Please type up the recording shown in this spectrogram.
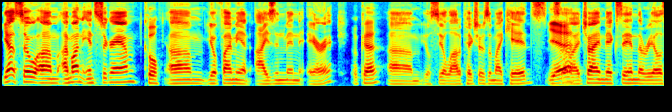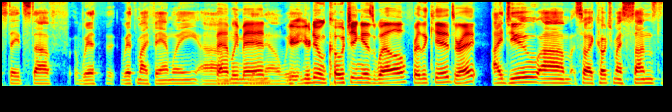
Yeah, so um, I'm on Instagram. Cool. Um, you'll find me at Eisenman Erik. Okay. Um, you'll see a lot of pictures of my kids. Yeah. So I try and mix in the real estate stuff with with my family. Um, family man. You know, we, you're, you're, doing coaching as well for the kids, right? I do. Um, so I coach my son's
